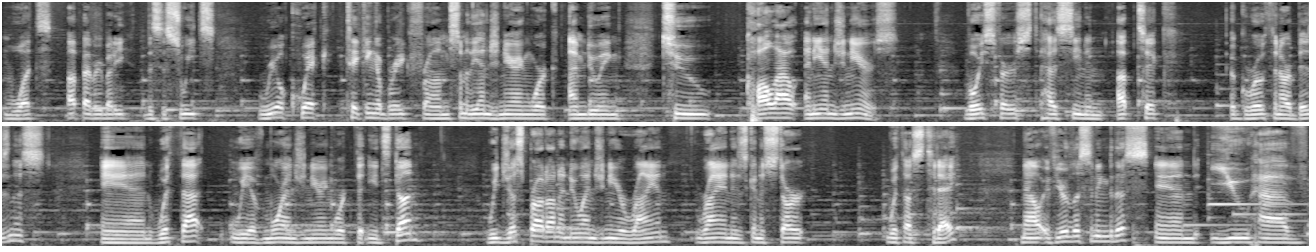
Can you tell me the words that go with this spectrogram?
What's up, everybody? This is Sweets. Real quick, taking a break from some of the engineering work I'm doing to call out any engineers. Voice First has seen an uptick, a growth in our business, and with that, we have more engineering work that needs done. We just brought on a new engineer, Ryan. Ryan is going to start with us today. Now, if you're listening to this and you have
